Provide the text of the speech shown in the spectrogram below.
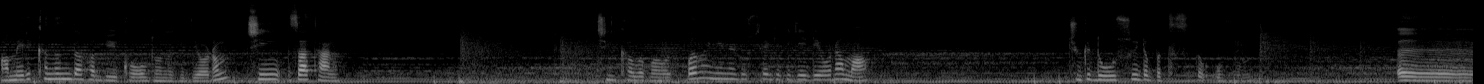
Amerika'nın daha büyük olduğunu biliyorum. Çin zaten Çin kalabalık. Bana yine Rusya gibi geliyor ama çünkü doğusuyla batısı da uzun. Ee,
